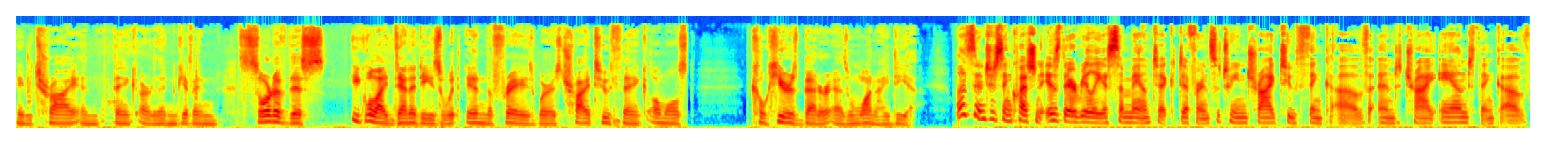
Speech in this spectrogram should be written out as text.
Maybe try and think are then given sort of this equal identities within the phrase, whereas try to think almost coheres better as one idea. Well, that's an interesting question. Is there really a semantic difference between try to think of and try and think of?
